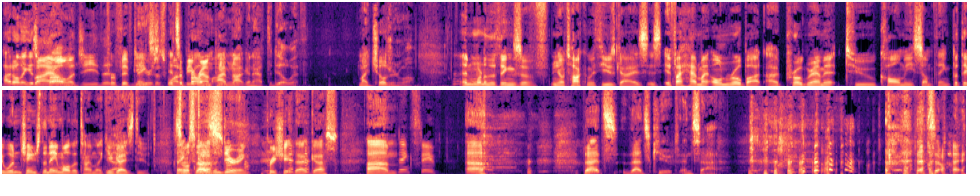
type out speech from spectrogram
I don't think it's biology a problem that for 50 makes years. us want It's to a be problem around people. I'm not going to have to deal with. My children will. And one of the things of you know talking with you guys is if I had my own robot, I'd program it to call me something, but they wouldn't change the name all the time like you guys do. so it's not Gus. as endearing. Appreciate that, Gus. Um, Thanks, Dave. that's that's cute and sad. That's how I,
